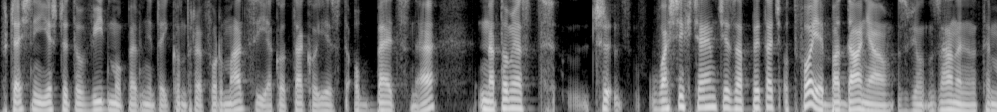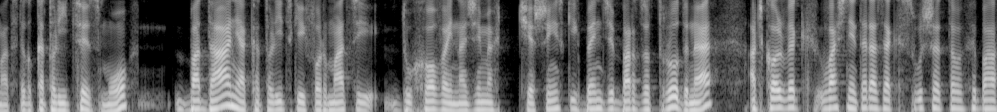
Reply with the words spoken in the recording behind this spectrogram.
Wcześniej jeszcze to widmo pewnie tej kontrreformacji jako tako jest obecne. Natomiast czy właśnie chciałem Cię zapytać o Twoje badania związane na temat tego katolicyzmu. Badania katolickiej formacji duchowej na ziemiach cieszyńskich będzie bardzo trudne, aczkolwiek właśnie teraz jak słyszę, to chyba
